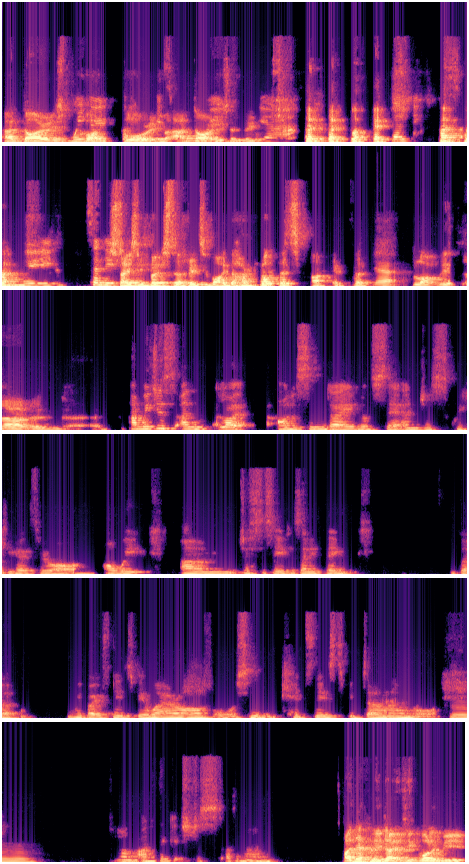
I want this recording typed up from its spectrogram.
our diary is quite boring, but our diaries are linked. Yeah. like, we send each Stacey puts stuff into my diary all the time. yeah, block this out and. Uh, and we just and like on a Sunday we'll sit and just quickly go through our our week um just to see if there's anything that we both need to be aware of, or something the kids needs to be done, or mm-hmm. um, I think it's just I don't know. I definitely don't think one of you,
